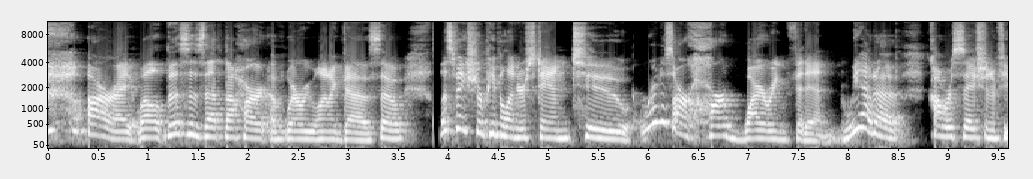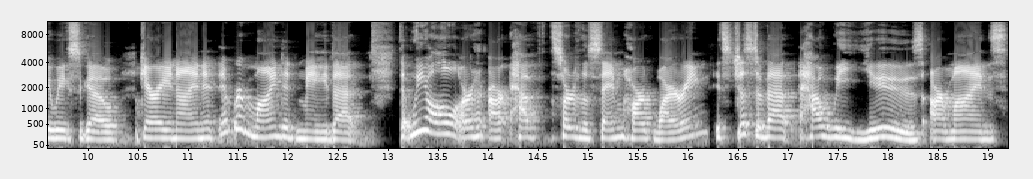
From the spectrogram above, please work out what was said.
All right. Well, this is at the heart of where we want to go. So let's make sure people understand too where does our hard wiring fit in? We had a conversation a few weeks ago, Gary and I, and it, it reminded me that that we all are, are have sort of the same hard wiring. It's just about how we use our minds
